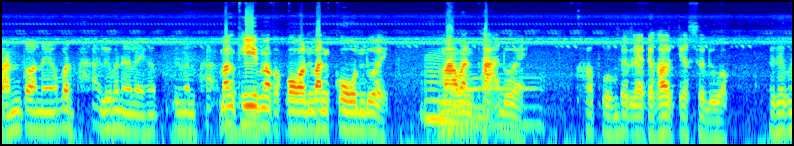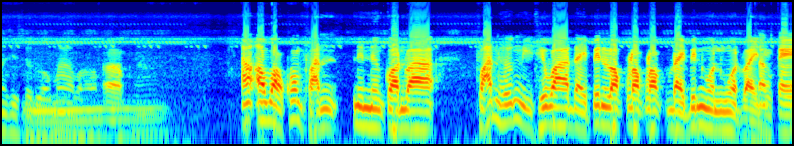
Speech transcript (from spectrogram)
ฝันตอนไหนครับวันพระหรือวันอะไรครับเป็นวันพระบางทีมันก็ก่อนวันโกนด้วย มาวันพระด้วย ครับผมแต่แล้วแต่เขาจะสะดวกแต่ถ้าเพิ่นสิสะดวกมากบ่ครับ ครับ เอาเอาบอกความฝันนิดนึงก่อนว่า ฝันหึงนี่ที่ว่าได้เป็นล็อกล็อกล็อกได้เป็นงวดงวดไว้ตั้งแต่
